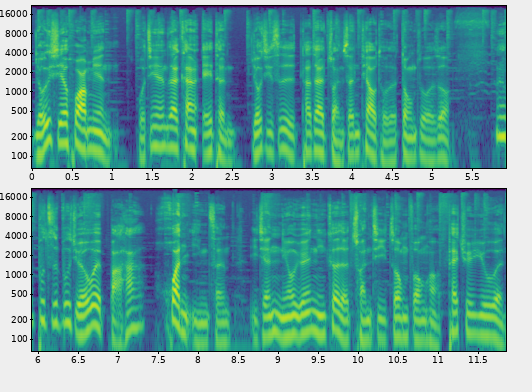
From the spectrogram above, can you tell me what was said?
有一些画面，我今天在看 Aton，尤其是他在转身跳投的动作的时候，那不知不觉会把他幻影成以前纽约尼克的传奇中锋哈，Patrick Ewing。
